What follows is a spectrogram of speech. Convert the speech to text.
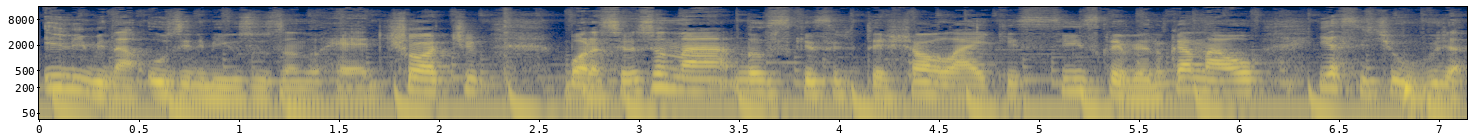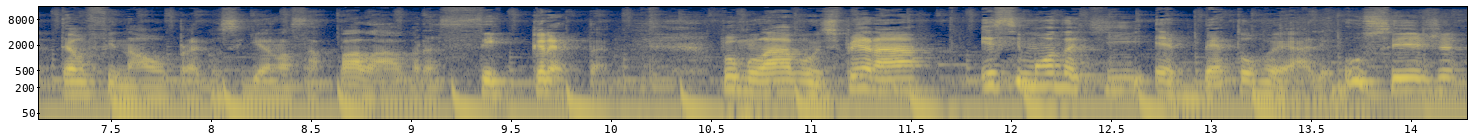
eliminar os inimigos usando headshot. Bora selecionar, não se esqueça de deixar o like, se inscrever no canal e assistir o vídeo até o final para conseguir a nossa palavra secreta. Vamos lá, vamos esperar. Esse modo aqui é Battle Royale, ou seja,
